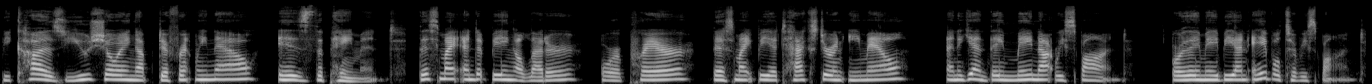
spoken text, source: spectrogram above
because you showing up differently now is the payment. This might end up being a letter or a prayer. This might be a text or an email. And again, they may not respond or they may be unable to respond.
